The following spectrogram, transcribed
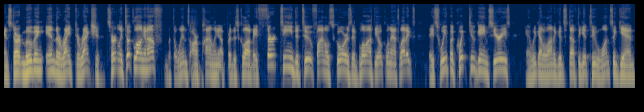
and start moving in the right direction. It certainly took long enough, but the wins are piling up for this club. A 13 to 2 final score as they blow out the Oakland Athletics. They sweep a quick two game series, and we got a lot of good stuff to get to once again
